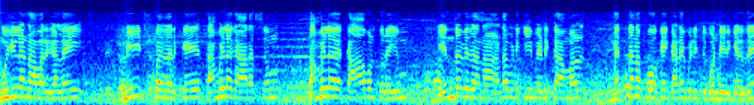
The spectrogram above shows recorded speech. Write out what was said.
முகிலன் அவர்களை மீட்பதற்கு தமிழக அரசும் தமிழக காவல்துறையும் எந்தவித நடவடிக்கையும் எடுக்காமல் மெத்தன போக்கை கடைபிடித்துக் கொண்டிருக்கிறது.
